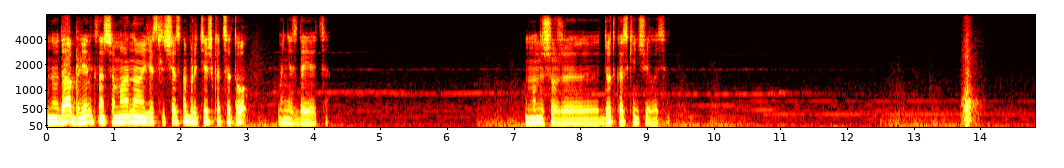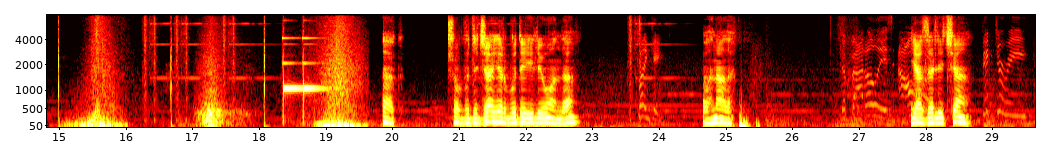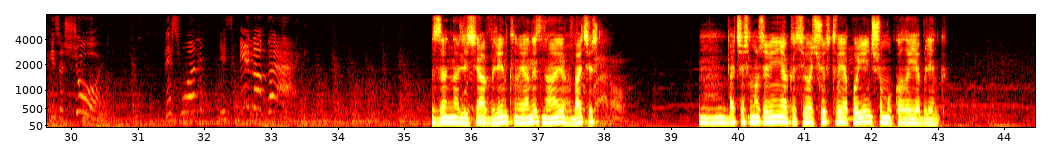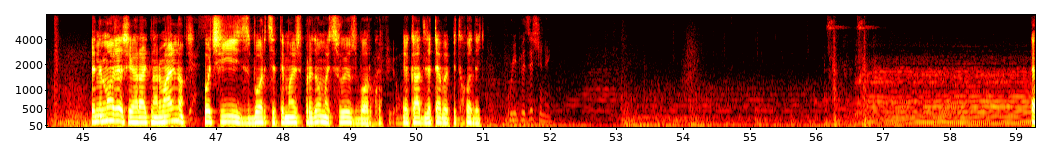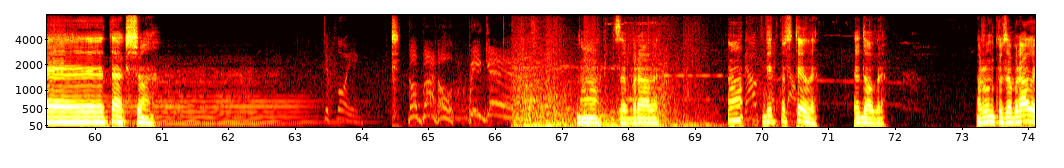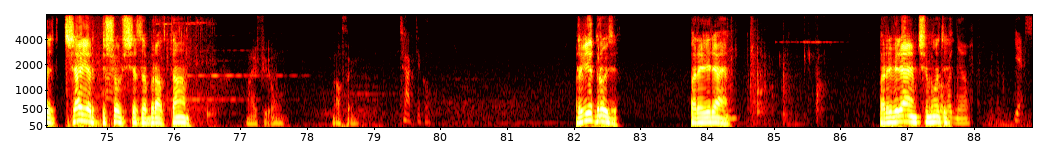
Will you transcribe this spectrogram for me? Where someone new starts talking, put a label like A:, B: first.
A: Ну да, блінк на шамана, якщо чесно, братішка, це топ, мені здається. У мене що вже дотка скінчилася? Так. Що, буде Джаггер, буде і Ліон, да?
B: Flanking.
A: Погнали.
B: The battle is
A: Я
B: ours.
A: за ліча. За на блінк, ну я не знаю. Бачиш. Бачиш, може він якось його чувствує по-іншому, коли є блінк. Ти не можеш грати нормально по чиїсь зборці, ти маєш придумати свою зборку, яка для тебе підходить. Е, так, що? Ну, забрали. Ну, відпустили. Це добре. Рунку забрали. Чаєр пішов ще забрав там.
C: I feel nothing.
A: Привіт, друзі. Перевіряємо. Перевіряємо, чому ти.
D: Дня.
